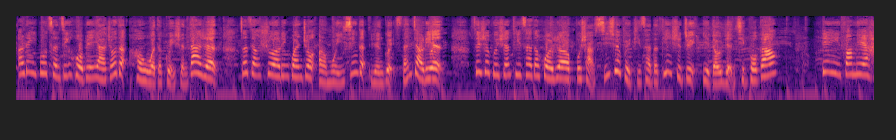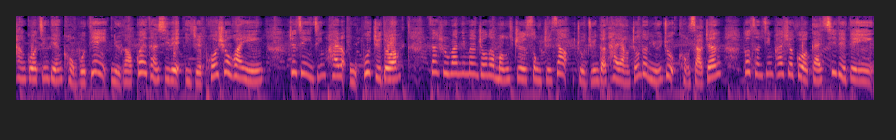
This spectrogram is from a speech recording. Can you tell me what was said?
而另一部曾经火遍亚洲的《后我的鬼神大人》，则讲述了令观众耳目一新的人鬼三角恋。随着鬼神题材的火热，不少吸血鬼题材的电视剧也都人气颇高。电影方面，韩国经典恐怖电影《女高怪谈》系列一直颇受欢迎，至今已经拍了五部之多。但是《Running Man》中的蒙智宋智孝，《主君的太阳》中的女主孔孝真，都曾经拍摄过该系列电影。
